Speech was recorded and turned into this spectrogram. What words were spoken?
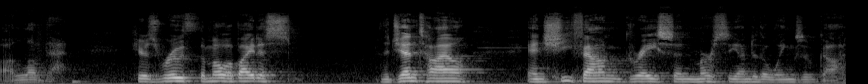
Oh, I love that. Here's Ruth, the Moabitess, the Gentile, and she found grace and mercy under the wings of God,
